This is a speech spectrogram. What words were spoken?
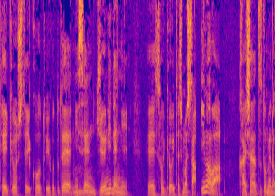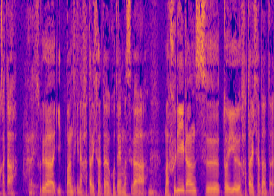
提供していこうということで2012年に、えー、創業いたしました。今は会社勤めの方、はい、それが一般的な働き方がございますが、うん、まあ、フリーランスという働き方だ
